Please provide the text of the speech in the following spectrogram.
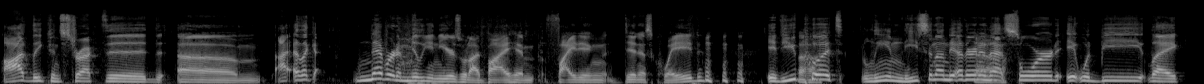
oddly constructed um I like never in a million years would I buy him fighting Dennis Quaid. if you put Liam Neeson on the other end of that sword, it would be like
